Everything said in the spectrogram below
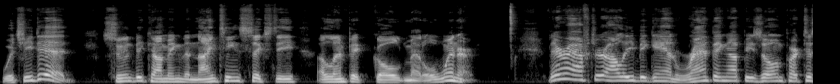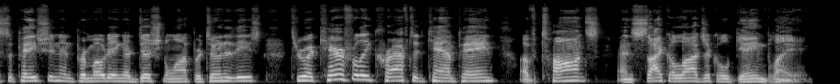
which he did, soon becoming the 1960 Olympic gold medal winner. Thereafter, Ali began ramping up his own participation in promoting additional opportunities through a carefully crafted campaign of taunts and psychological game playing,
